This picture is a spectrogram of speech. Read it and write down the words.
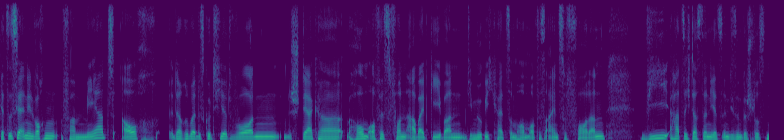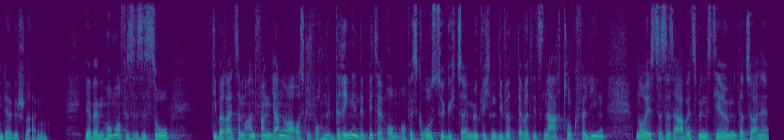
Jetzt ist ja in den Wochen vermehrt auch darüber diskutiert worden, stärker Homeoffice von Arbeitgebern, die Möglichkeit zum Homeoffice einzufordern. Wie hat sich das denn jetzt in diesem Beschluss niedergeschlagen? Ja, beim Homeoffice ist es so, die bereits am Anfang Januar ausgesprochene dringende Bitte, Homeoffice großzügig zu ermöglichen, die wird, der wird jetzt Nachdruck verliehen. Neu ist, dass das Arbeitsministerium dazu eine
